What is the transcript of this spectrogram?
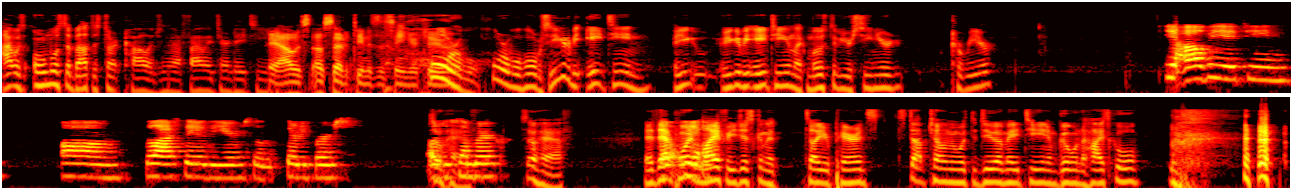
I was almost about to start college, and then I finally turned 18. Yeah, I was I was 17 as a senior too. Horrible, horrible, horrible. So you're gonna be 18. Are you are you gonna be 18 like most of your senior career? Yeah, I'll be 18 um the last day of the year, so the 31st of So half. December. So half. At that Uh, point in life, are you just gonna tell your parents, "Stop telling me what to do. I'm 18. I'm going to high school."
